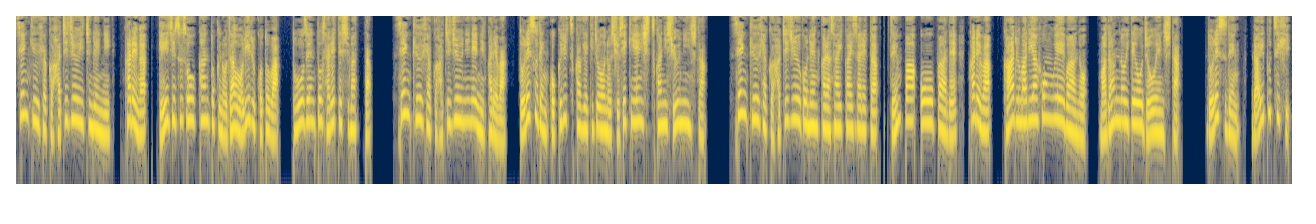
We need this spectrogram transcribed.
1981年に彼が芸術総監督の座を降りることは当然とされてしまった。1982年に彼はドレスデン国立歌劇場の首席演出家に就任した。1985年から再開された全パーオーパーで彼はカール・マリア・フォン・ウェーバーのマダンのいてを上演した。ドレスデン、ライプツヒ、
